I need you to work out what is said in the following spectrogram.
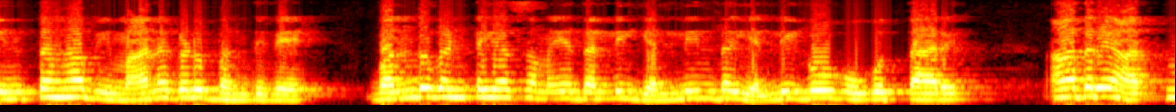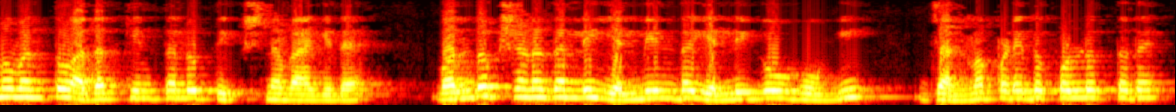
ಇಂತಹ ವಿಮಾನಗಳು ಬಂದಿವೆ. ಒಂದು ಗಂಟೆಯ ಸಮಯದಲ್ಲಿ ಎಲ್ಲಿಂದ ಎಲ್ಲಿಗೋ ಹೋಗುತ್ತಾರೆ. ಆದರೆ ಆತ್ಮವಂತೂ ಅದಕ್ಕಿಂತಲೂ ತೀಕ್ಷ್ಣವಾಗಿದೆ. ಒಂದು ಕ್ಷಣದಲ್ಲಿ ಎಲ್ಲಿಂದ ಎಲ್ಲಿಗೋ ಹೋಗಿ ಜನ್ಮ ಪಡೆದುಕೊಳ್ಳುತ್ತದೆ.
